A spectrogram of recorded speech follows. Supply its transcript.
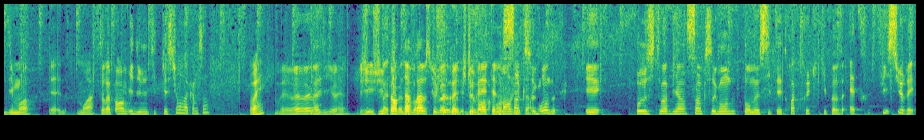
dis-moi, Euh, moi. t'aurais pas envie d'une petite question là comme ça? Ouais, ouais, ouais, vas-y. Ouais. J'ai eu Bah, peur de ta devoir- phrase parce que je te, connais, je te connais devoir tellement. En j'ai 5 peur. secondes. Et pose-toi bien 5 secondes pour me citer trois trucs qui peuvent être fissurés.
